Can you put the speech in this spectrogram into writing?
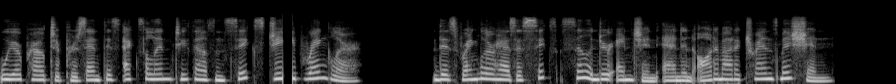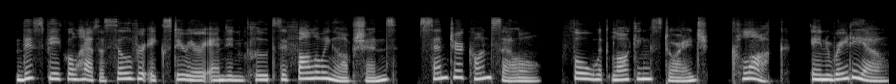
we are proud to present this excellent 2006 Jeep Wrangler. This Wrangler has a six-cylinder engine and an automatic transmission. This vehicle has a silver exterior and includes the following options, center console, full-width locking storage, clock, in radio,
